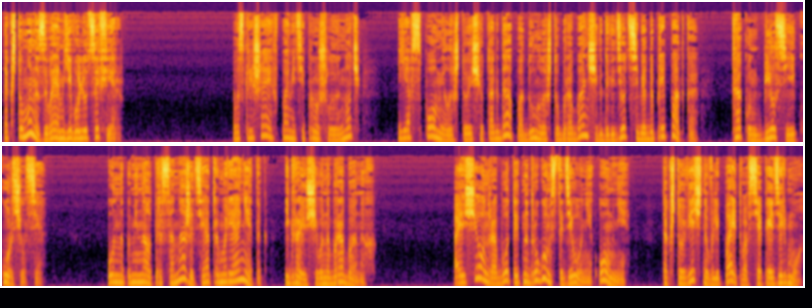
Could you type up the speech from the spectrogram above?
так что мы называем его Люцифер». Воскрешая в памяти прошлую ночь, я вспомнила, что еще тогда подумала, что барабанщик доведет себя до припадка. Так он бился и корчился. Он напоминал персонажа театра марионеток, играющего на барабанах. А еще он работает на другом стадионе, Омни, так что вечно влипает во всякое дерьмо.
